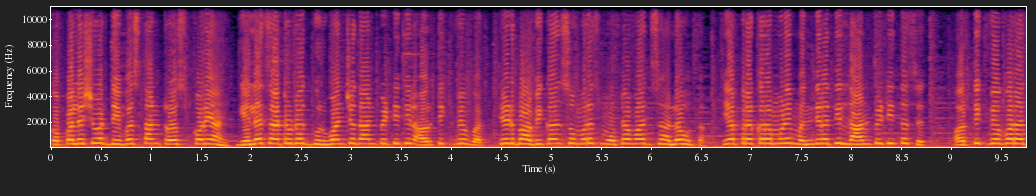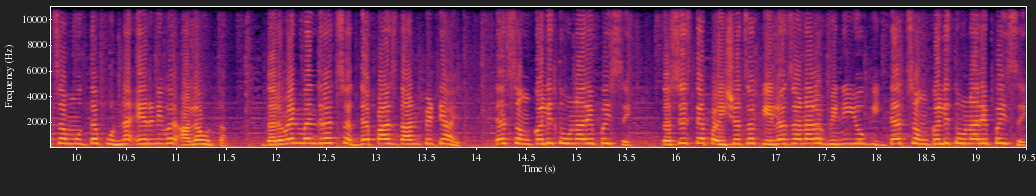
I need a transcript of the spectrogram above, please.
कपालेश्वर देवस्थान ट्रस्टकडे आहे. गेल्याच आठवड्यात गुरुवांच्या दानपेटीतील आर्थिक व्यवहार थेट भाविकांसमोरच मोठा वाद झाला होता. या प्रकारामुळे मंदिरातील दानपेटी तसेच आर्थिक व्यवहाराचा मुद्दा पुन्हा एरणीवर आला होता. दरम्यान मंदिरात सध्या पाच दानपेट्या आहेत. त्यात संकलित होणारे पैसे तसेच त्या पैशाचा केला जाणारा विनियोगी त्यात संकलित होणारे पैसे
